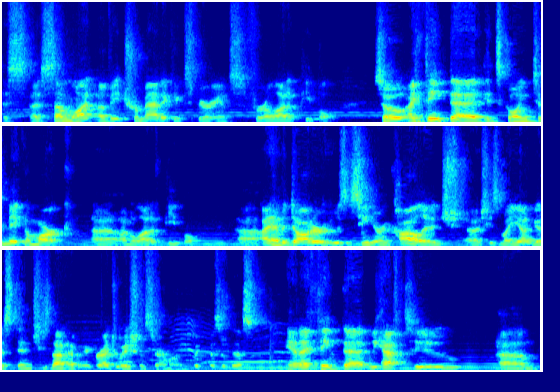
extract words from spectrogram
a, a somewhat of a traumatic experience for a lot of people. So I think that it's going to make a mark uh, on a lot of people. Uh, I have a daughter who's a senior in college. Uh, she's my youngest, and she's not having a graduation ceremony because of this. And I think that we have to um,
